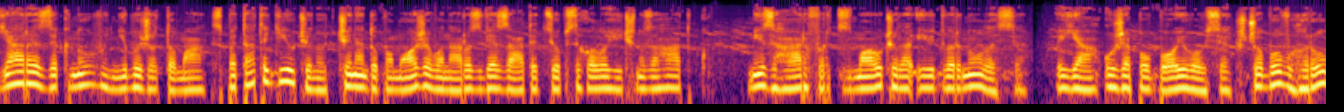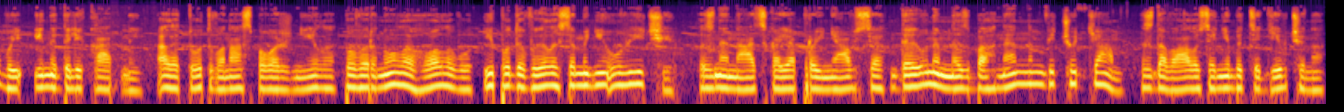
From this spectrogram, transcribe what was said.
я ризикнув, ніби жартома, спитати дівчину, чи не допоможе вона розв'язати цю психологічну загадку. Міс Гарфорд змовчала і відвернулася. Я уже побоювався, що був грубий і неделікатний, але тут вона споважніла, повернула голову і подивилася мені у вічі. Зненацька я пройнявся дивним незбагненним відчуттям. Здавалося, ніби ця дівчина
